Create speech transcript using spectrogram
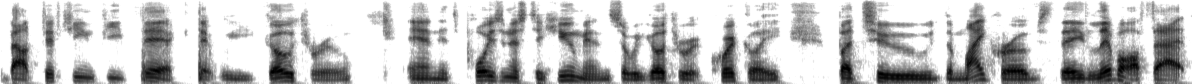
about 15 feet thick that we go through and it's poisonous to humans, so we go through it quickly. But to the microbes, they live off that.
